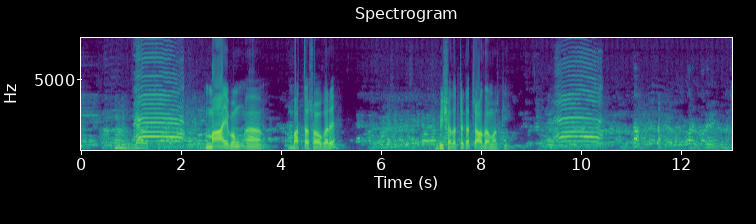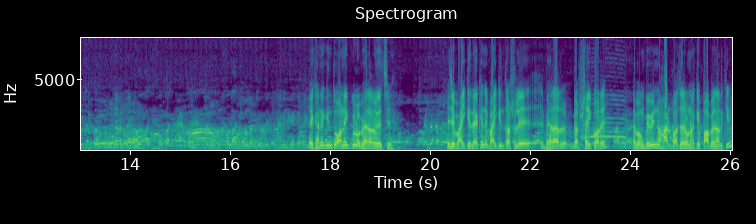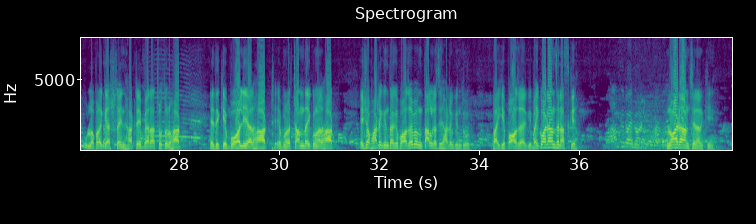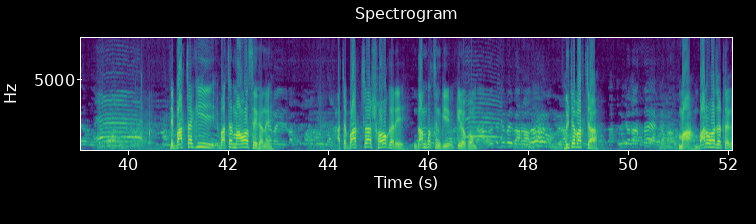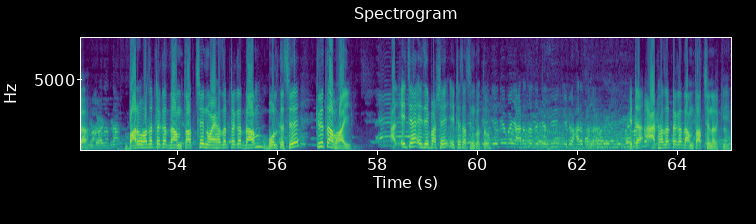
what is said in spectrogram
মা এবং বাচ্চা সহকারে বিশ হাজার টাকা চাওয়া দাম আর কি। এখানে কিন্তু অনেকগুলো ভেড়া রয়েছে। এই যে ভাইকে দেখেন এই ভাই কিন্তু আসলে ভেড়ার ব্যবসায়ী করে এবং বিভিন্ন হাট বাজারে ওনাকে পাবেন আর কি। উল্লাপাড়া গ্যাস লাইন হাটে বেড়া চতুর হাট এদিকে বোয়ালিয়ার হাট এবং চান্দাইকোনার হাট এইসব হাটে কিন্তু তাকে পাওয়া যাবে এবং তালগাছির হাটেও কিন্তু ভাইকে পাওয়া যায় আর কি। ভাই কয়টা আনছেন আজকে? নয়টা আনছেন আর কি। তো বাচ্চা কি, বাচ্চার মাও আছে এখানে? আচ্ছা বাচ্চা সহকারে দাম পাচ্ছেন কি, কীরকম? দুইটা বাচ্চা? মা, বারো হাজার টাকা। বারো হাজার টাকা দাম চাচ্ছে, নয় হাজার টাকা দাম বলতেছে ক্রেতা ভাই। আর এটা এই যে পাশে, এটা চাচ্ছেন কত? এটা আট হাজার টাকা দাম চাচ্ছেন আর কি।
